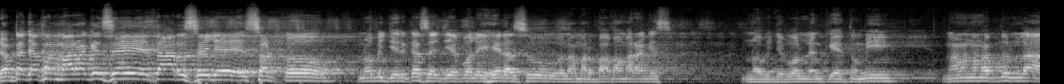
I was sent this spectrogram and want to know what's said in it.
লোকটা যখন মারা গেছে, তার ছেলে ছোট্ট, নবীজির কাছে যে বলে, হে রাসূল, আমার বাবা মারা গেছে। নবীজি বললেন, কে তুমি? আমার নাম আবদুল্লাহ।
